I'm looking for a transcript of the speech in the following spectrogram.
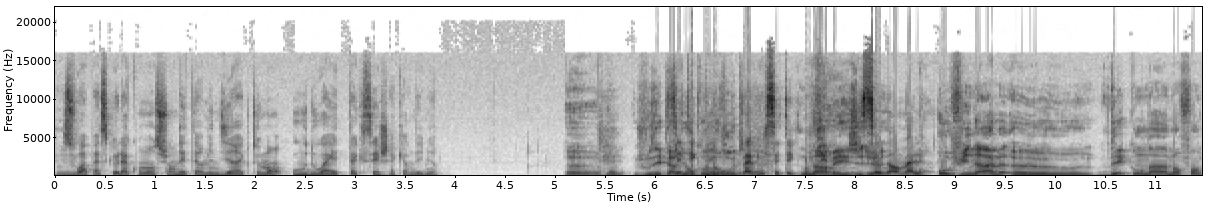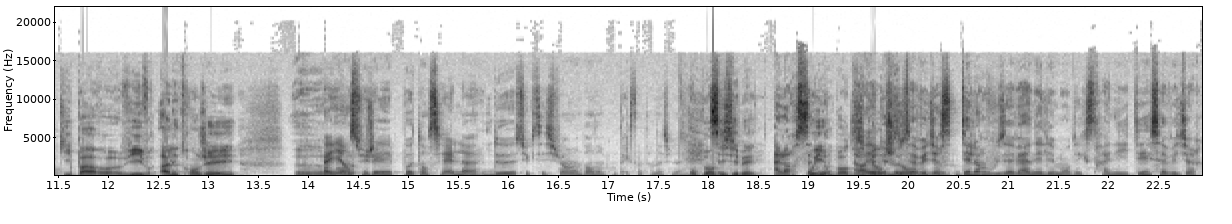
Mhm. soit parce que la convention détermine directement où doit être taxé chacun des biens. Euh, bon, je vous ai perdu en cours de route. Bah oui, c'est technique. Non, mais je- c'est euh, normal. Au final, euh, dès qu'on a un enfant qui part vivre à l'étranger, euh, Bah, Il y a un sujet potentiel de succession dans un contexte international. on peut anticiper Alors, ça- Oui, on peut alors, anticiper il y a en deux choses. disant. Ça veut dire, ouais. dès lors que vous avez un élément d'extranéité, ça veut dire,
